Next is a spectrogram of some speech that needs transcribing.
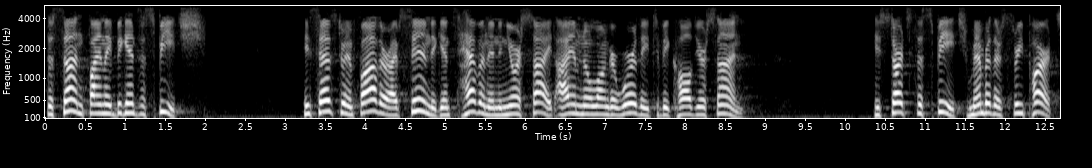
The Son finally begins a speech. He says to him, Father, I've sinned against heaven and in your sight. I am no longer worthy to be called your son. He starts the speech. Remember, there's three parts.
